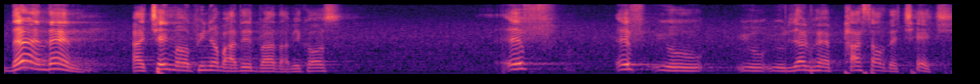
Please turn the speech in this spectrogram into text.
There and then, I changed my opinion about this brother because if if you you you just a pastor of the church,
